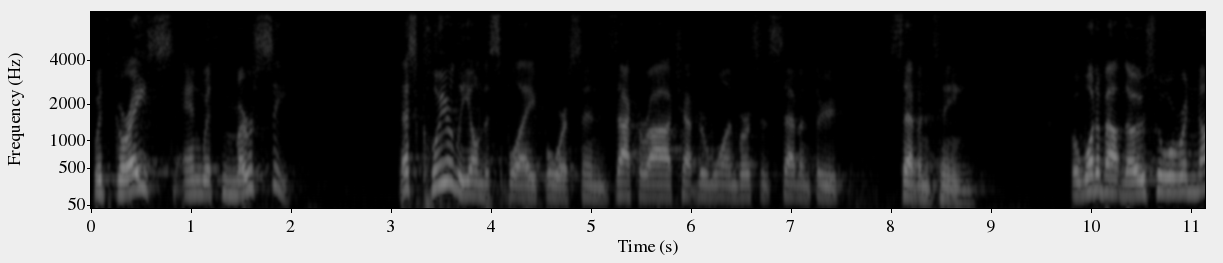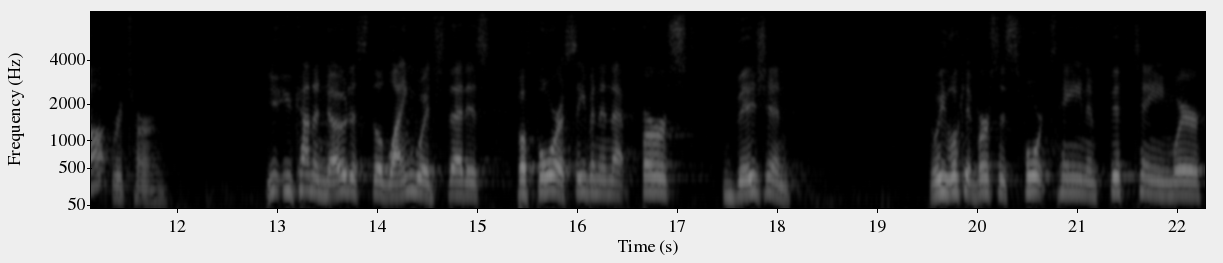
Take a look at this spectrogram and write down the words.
with grace and with mercy. That's clearly on display for us in Zechariah chapter 1, verses 7 through 17. But what about those who will not return? You, you kind of notice the language that is before us, even in that first vision. We look at verses 14 and 15 where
